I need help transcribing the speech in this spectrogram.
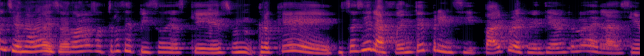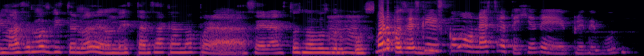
mencionado eso ¿no? en los otros episodios, que es un, creo que, no sé si la fuente principal, pero definitivamente una de las que más hemos visto, ¿no? De donde están sacando para hacer a estos nuevos grupos. Bueno, pues es que es como una estrategia de pre-debut, de-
